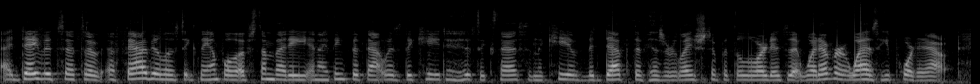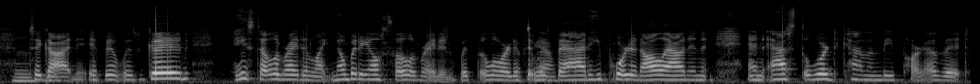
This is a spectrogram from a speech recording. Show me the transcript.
uh, David sets a, a, fabulous example of somebody, and I think that that was the key to his success and the key of the depth of his relationship with the Lord is that whatever it was, he poured it out mm-hmm. to God. If it was good, he celebrated like nobody else celebrated with the Lord. If it Yeah. was bad, he poured it all out and and asked the Lord to come and be part of it.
